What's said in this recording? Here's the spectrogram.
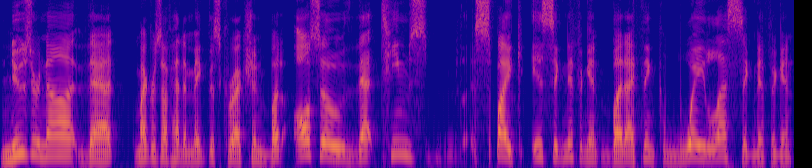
news or not that Microsoft had to make this correction, but also that Teams spike is significant, but I think way less significant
